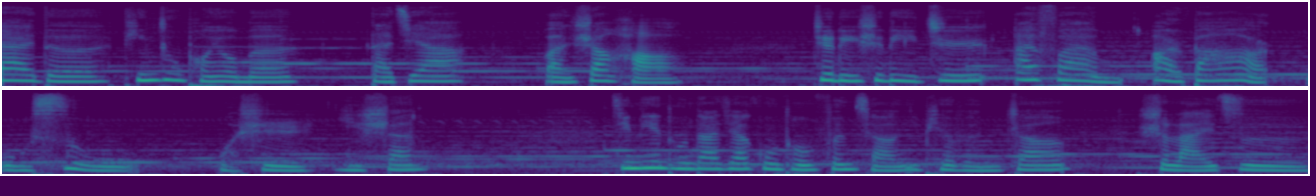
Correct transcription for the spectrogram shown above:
爱的听众朋友们，大家晚上好，这里是荔枝 FM 二八二五四五，我是一山。今天同大家共同分享一篇文章，是来自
